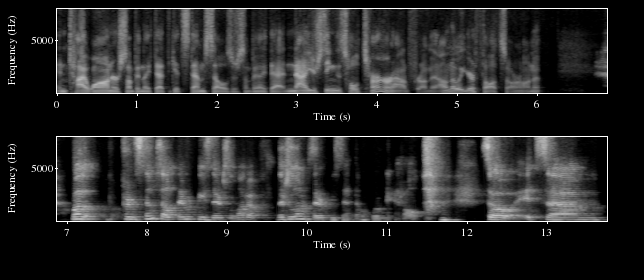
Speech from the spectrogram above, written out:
in Taiwan or something like that to get stem cells or something like that. And now you're seeing this whole turnaround from it. I don't know what your thoughts are on it. Well, for the stem cell therapies, there's a lot of there's a lot of therapies that don't work at all. so it's um,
